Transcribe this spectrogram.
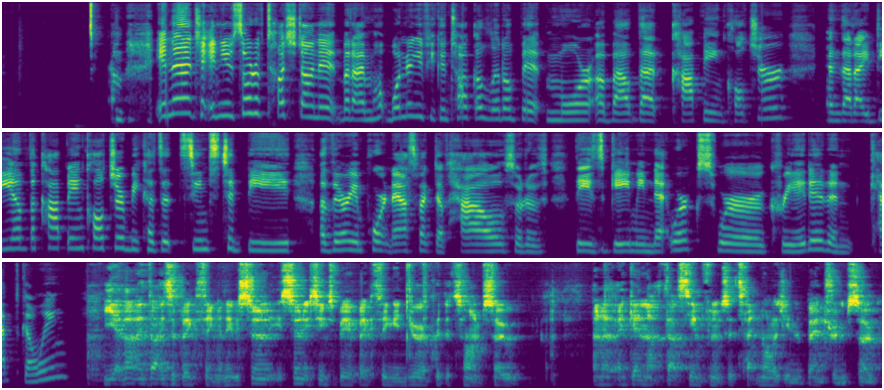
Um, in that, and you sort of touched on it, but I'm wondering if you can talk a little bit more about that copying culture and that idea of the copying culture, because it seems to be a very important aspect of how sort of these gaming networks were created and kept going. Yeah, that, that is a big thing, and it was certainly it certainly seemed to be a big thing in Europe at the time. So, and uh, again, that, that's the influence of technology in the bedroom. So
